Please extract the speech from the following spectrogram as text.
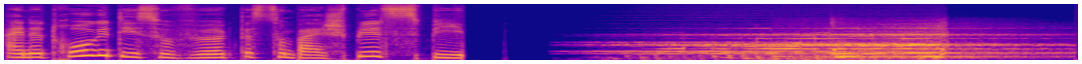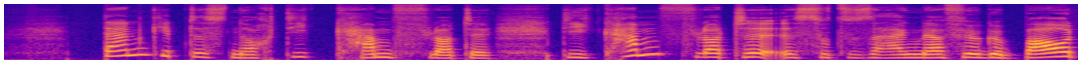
Eine Droge, die so wirkt, ist zum Beispiel Speed. Dann gibt es noch die Kampfflotte. Die Kampfflotte ist sozusagen dafür gebaut,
